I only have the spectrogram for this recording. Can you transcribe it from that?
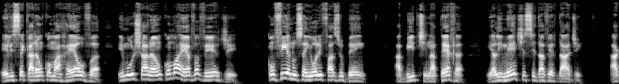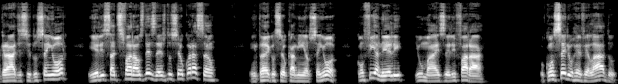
eles secarão como a relva e murcharão como a erva verde. Confia no Senhor e faz o bem. Habite na terra e alimente-se da verdade. Agrade-se do Senhor e ele satisfará os desejos do seu coração. Entrega o seu caminho ao Senhor, confia nele e o mais ele fará. O conselho revelado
